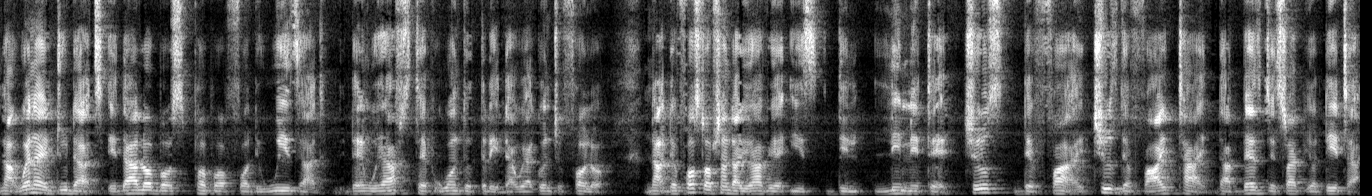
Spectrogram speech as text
Now, when I do that, a dialog box pop up for the wizard. Then we have step one to three that we are going to follow. Now, the first option that you have here is delimited. Choose the file, choose the file type that best describe your data.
